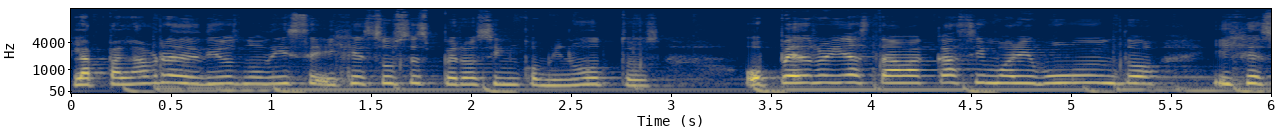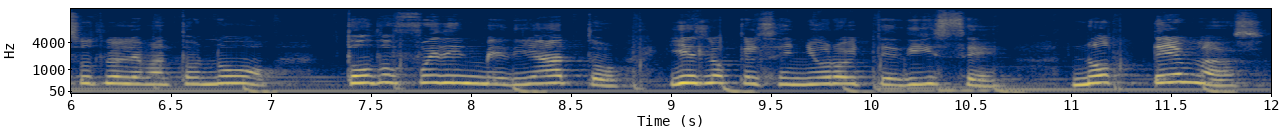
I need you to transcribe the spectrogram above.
La palabra de Dios no dice, y Jesús esperó cinco minutos o Pedro ya estaba casi moribundo y Jesús lo levantó. No, todo fue de inmediato. Y es lo que el Señor hoy te dice. No temas.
